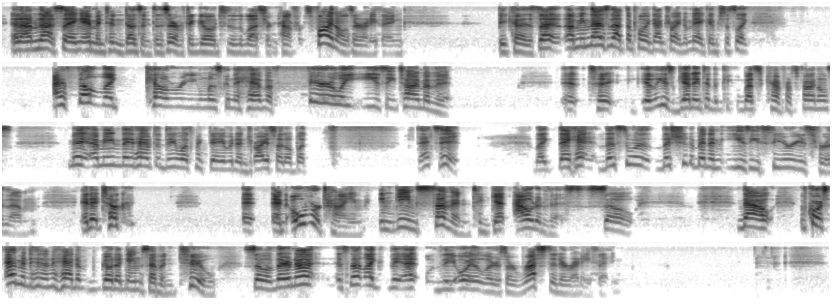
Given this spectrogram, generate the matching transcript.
And I'm not saying Edmonton doesn't deserve to go to the Western Conference Finals or anything, because that I mean that's not the point I'm trying to make. I'm just like I felt like Calgary was going to have a fairly easy time of it, it to at least getting to the Western Conference Finals. I mean they'd have to deal with McDavid and Draisaitl, but that's it. Like they had this was this should have been an easy series for them, and it took an overtime in game seven to get out of this. So now, of course, Edmonton had to go to game seven too. So they're not, it's not like the, the Oilers are rested or anything.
